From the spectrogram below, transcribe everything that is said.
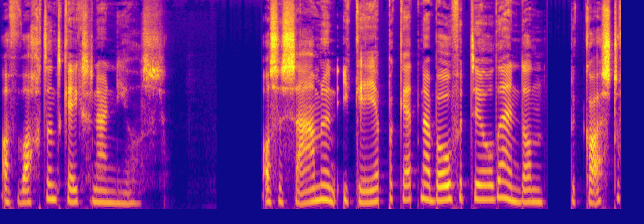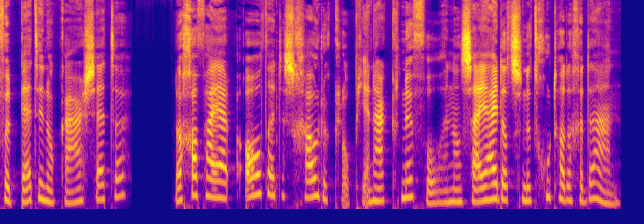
Afwachtend keek ze naar Niels. Als ze samen een IKEA-pakket naar boven tilden en dan de kast of het bed in elkaar zetten, dan gaf hij haar altijd een schouderklopje en haar knuffel en dan zei hij dat ze het goed hadden gedaan.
